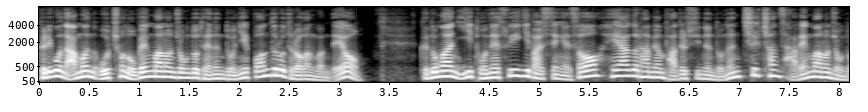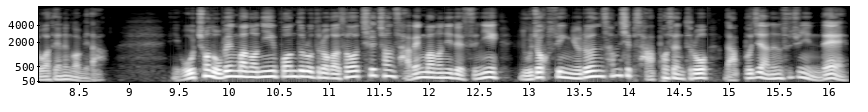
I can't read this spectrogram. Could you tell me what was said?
그리고 남은 5,500만 원 정도 되는 돈이 펀드로 들어간 건데요. 그동안 이 돈의 수익이 발생해서 해약을 하면 받을 수 있는 돈은 7,400만 원 정도가 되는 겁니다. 5,500만 원이 펀드로 들어가서 7,400만 원이 됐으니 누적 수익률은 34%로 나쁘지 않은 수준인데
